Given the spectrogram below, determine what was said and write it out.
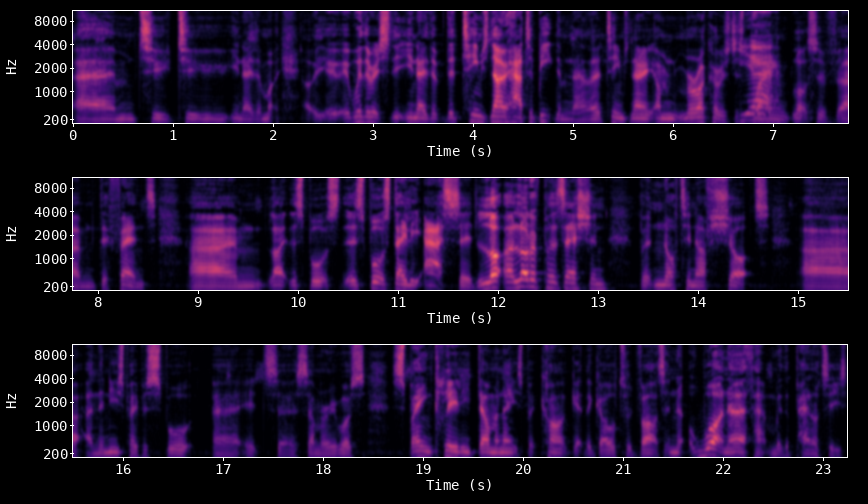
um, to to you know the, whether it's the, you know the, the, teams know how to beat them now. The teams know. I mean, Morocco is just yeah. playing lots of um, defence. Um, like the sports the Sports Daily said, lot, a lot of possession but not enough shots. Uh, and the newspaper Sport uh, its uh, summary was Spain clearly dominates but can't get the goal to advance. And what on earth happened with the penalties?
